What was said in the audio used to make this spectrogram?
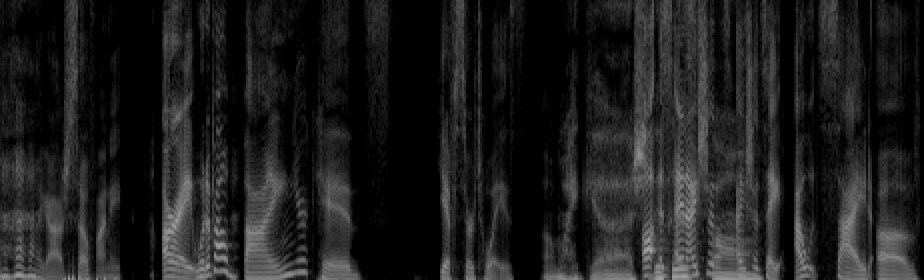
oh my gosh, so funny. All right, what about buying your kids gifts or toys? oh my gosh! Uh, and, and I is- should I oh. should say outside of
